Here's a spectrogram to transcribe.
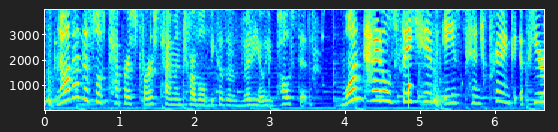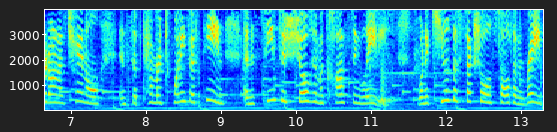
Not that this was Pepper's first time in trouble because of a video he posted. One titled Fake Hand Ass Pinch Prank appeared on his channel in September 2015 and it seemed to show him accosting ladies. When accused of sexual assault and rape,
